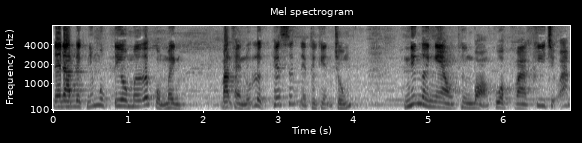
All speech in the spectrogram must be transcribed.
Để đạt được những mục tiêu mơ ước của mình bạn phải nỗ lực hết sức để thực hiện chúng. Những người nghèo thường bỏ cuộc và khi chịu áp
